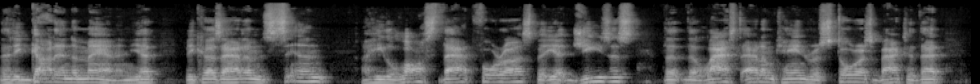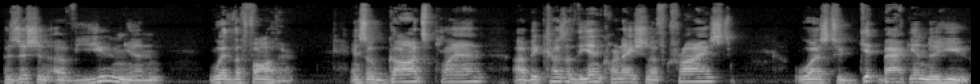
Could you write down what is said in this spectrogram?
that He got into man, and yet because Adam sinned, uh, He lost that for us, but yet Jesus, the, the last Adam, came to restore us back to that position of union with the Father. And so God's plan, uh, because of the incarnation of Christ, was to get back into you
